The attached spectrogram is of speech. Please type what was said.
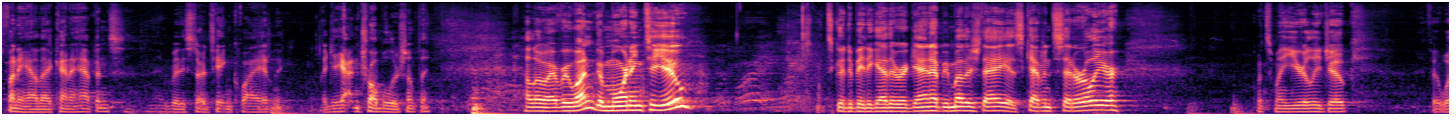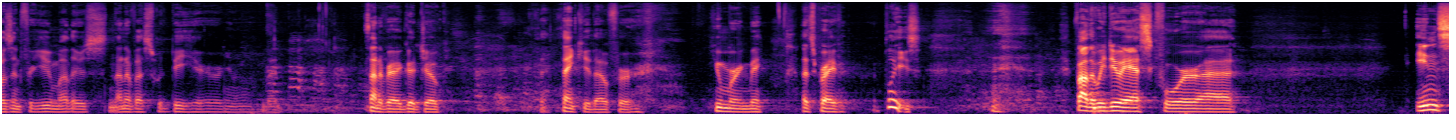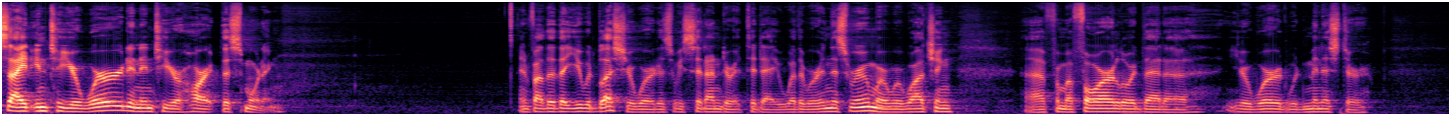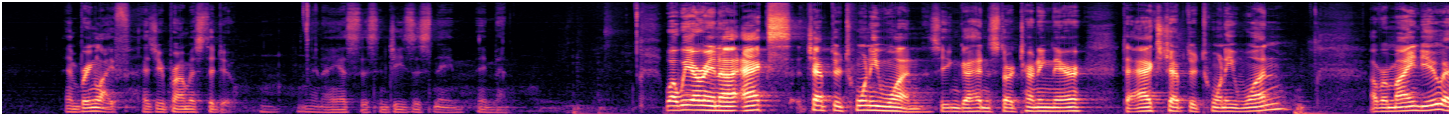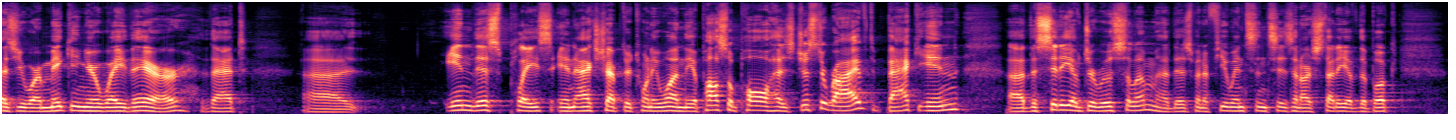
It's funny how that kind of happens. Everybody starts getting quiet, like, like you got in trouble or something. Hello, everyone. Good morning to you. It's good to be together again. Happy Mother's Day. As Kevin said earlier, what's my yearly joke? If it wasn't for you, mothers, none of us would be here. You know, but it's not a very good joke. Thank you, though, for humoring me. Let's pray, please. Father, we do ask for uh, insight into your word and into your heart this morning. And Father, that you would bless your word as we sit under it today, whether we're in this room or we're watching uh, from afar, Lord, that uh, your word would minister and bring life as you promised to do. And I ask this in Jesus' name. Amen. Well, we are in uh, Acts chapter 21, so you can go ahead and start turning there to Acts chapter 21. I'll remind you as you are making your way there that uh, in this place in Acts chapter 21, the Apostle Paul has just arrived back in uh, the city of Jerusalem. Uh, there's been a few instances in our study of the book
